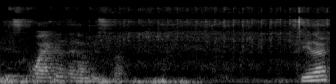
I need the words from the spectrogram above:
it is quieter than a whisper. See that?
